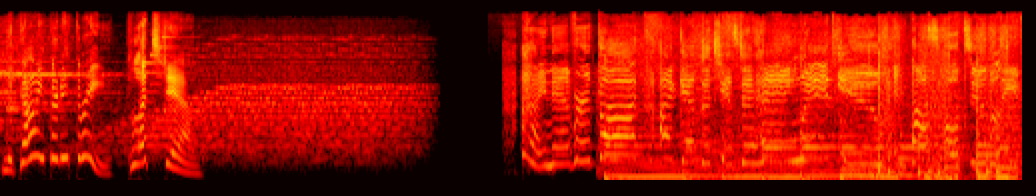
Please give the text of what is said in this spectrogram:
Megami 33, let's jam! I never thought I'd get the chance to hang with you. Impossible to believe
